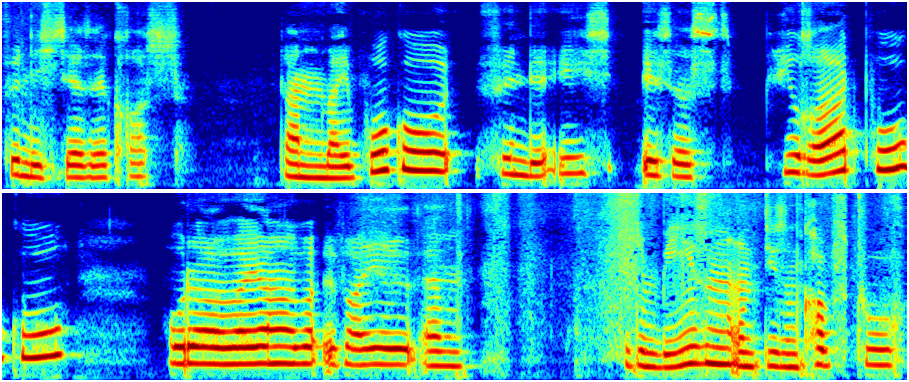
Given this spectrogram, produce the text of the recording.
Finde ich sehr, sehr krass. Dann bei Poco finde ich, ist es Pirat Poco. Oder weil, weil ähm, mit dem Besen und diesem Kopftuch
